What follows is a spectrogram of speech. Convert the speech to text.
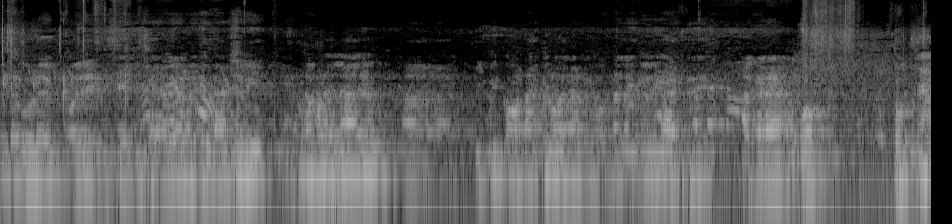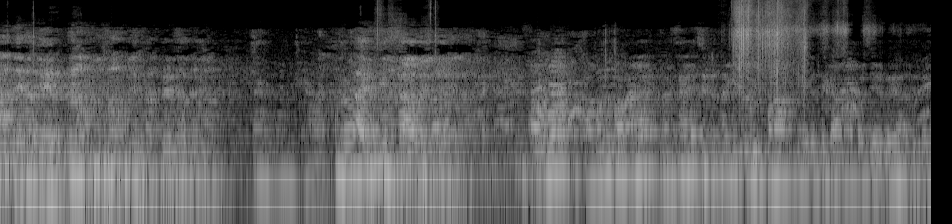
ഗ്രൂപ്പിന്റെ കൂടെ ഒരു സ്റ്റേജ് ഷെയർ ചെയ്യാൻ പറ്റില്ല. ആക്ച്വലി നമ്മളെല്ലാവരും ഇപ്പൊ കോണ്ടാക്ട് ഉള്ളവരാണ്. ഒന്നല്ലെങ്കിൽ ഒരു കാര്യത്തിന് അങ്ങനെ അപ്പം അപ്പോ നമ്മൾ കുറെ മെസ്സേജ് അയച്ചിട്ടുണ്ടെങ്കിലും ഇപ്പോഴാണ് നേരിട്ട് കാണാൻ പറ്റിയത് അതിന്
